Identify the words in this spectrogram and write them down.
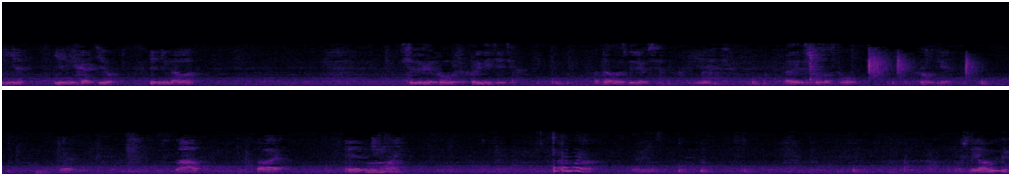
Я, я не хотел. Я не виноват. Серега, Комышев, примите этих. А там разберемся. Есть. А это что за ствол? Руки. Да. Слав, давай. Это не мой. Это мой. А вы-то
